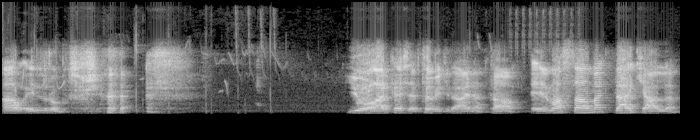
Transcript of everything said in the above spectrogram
Aa bu 50 Robux'muş. Yo arkadaşlar tabii ki de aynen tamam. Elmasla almak daha karlı.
